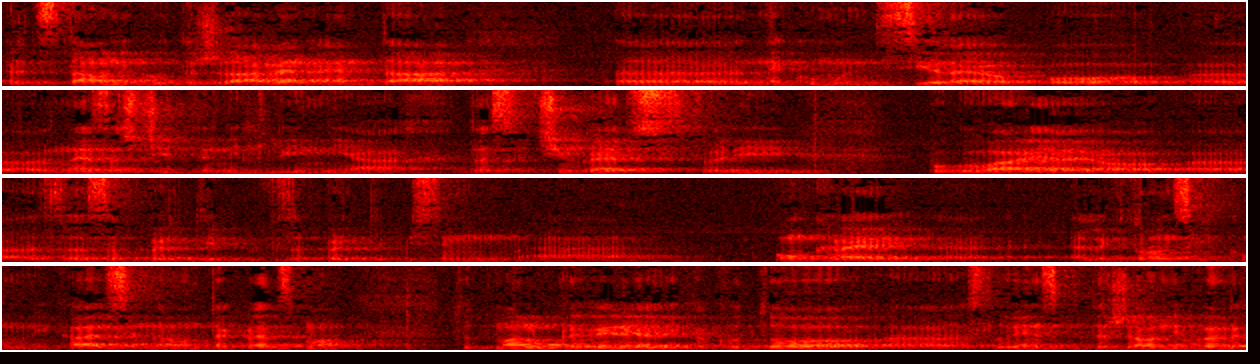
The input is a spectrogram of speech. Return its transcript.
predstavnikov države, ne, da eh, ne komunicirajo po eh, nezaščitenih linijah, da se čim več stvari pogovarjajo za zaprti, zaprti mislim, onkraj elektronskih komunikacij. No, takrat smo tudi malo preverjali, kako to slovenski državni vrh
